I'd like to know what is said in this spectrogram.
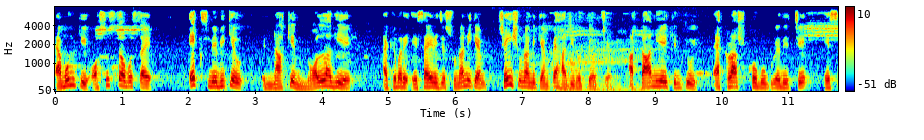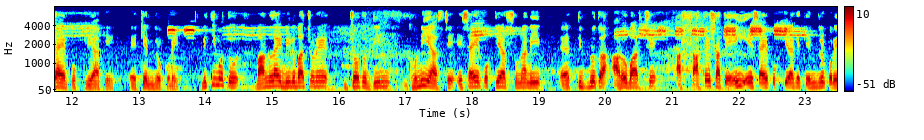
এমনকি অসুস্থ অবস্থায় এক্স নেভিকেও নাকে নল লাগিয়ে একেবারে এসআইয়ের যে শুনানি ক্যাম্প, সেই শুনানি ক্যাম্পে হাজির হতে হচ্ছে। আর তা নিয়েই কিন্তু একরাশ ক্ষোভ উগড়ে দিচ্ছে এসআইয়ের প্রক্রিয়াকে কেন্দ্র করে। রীতিমতো বাংলায় নির্বাচনের যত দিন ঘনিয়ে আসছে এসআইয়ের প্রক্রিয়ার শুনানি তীব্রতা আরও বাড়ছে। আর সাথে সাথে এই এসআই প্রক্রিয়াকে কেন্দ্র করে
